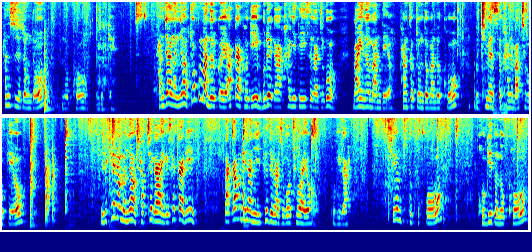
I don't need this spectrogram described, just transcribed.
한 수저 정도 넣고 이렇게. 간장은요 조금만 넣을 거예요. 아까 거기 물에가 간이 돼 있어 가지고 많이 넣으면 안 돼요. 반컵 정도만 넣고 무치면서 간을 맞춰 볼게요 이렇게 해놓으면요 잡채가 이게 색깔이 따까무리 향이 입혀져 가지고 좋아요 보기가. 시금치도 붓고 고기도 넣고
